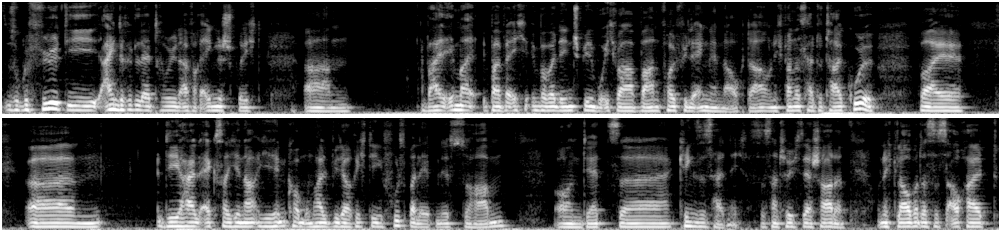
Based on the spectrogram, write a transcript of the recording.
so gefühlt die ein Drittel der Tribüne einfach Englisch spricht. Ähm, weil immer bei, welch, immer bei den Spielen, wo ich war, waren voll viele Engländer auch da und ich fand das halt total cool, weil ähm, die halt extra hier, nach, hier hinkommen, um halt wieder richtige Fußballerlebnis zu haben. Und jetzt äh, kriegen sie es halt nicht. Das ist natürlich sehr schade. Und ich glaube, dass es auch halt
